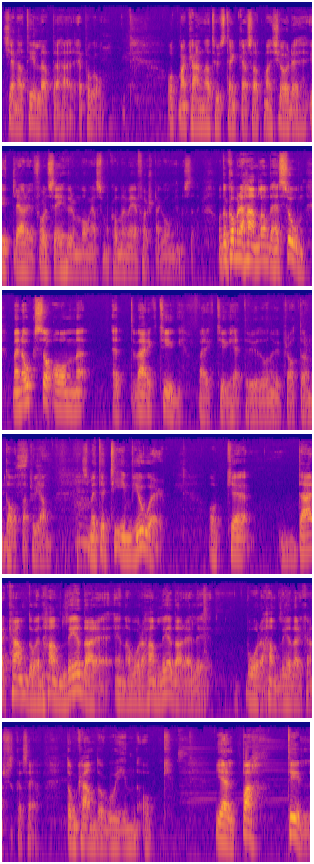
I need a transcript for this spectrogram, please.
känna till att det här är på gång. Och man kan naturligtvis tänka sig att man kör det ytterligare, får se hur många som kommer med första gången. Och, så och då kommer det handla om det här Zoom, men också om ett verktyg, verktyg heter det ju då när vi pratar om dataprogram, som heter TeamViewer. Och eh, där kan då en handledare, en av våra handledare, eller våra handledare kanske ska säga, de kan då gå in och hjälpa till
